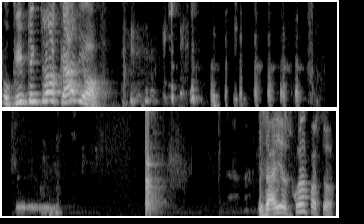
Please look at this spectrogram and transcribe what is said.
O clipe tem que trocar de óculos. Isaías, quanto, pastor?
